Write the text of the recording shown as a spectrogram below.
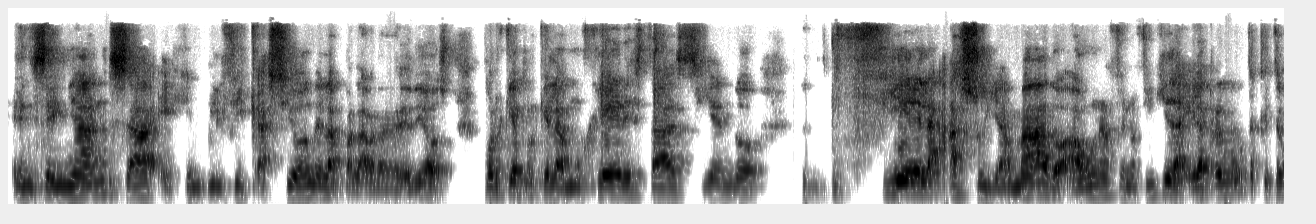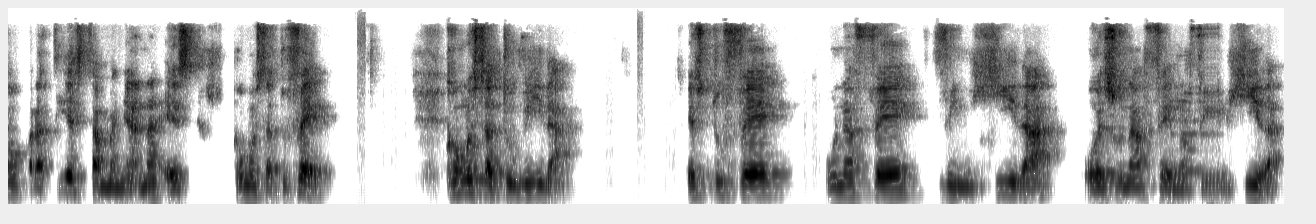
enseñanza, ejemplificación de la palabra de Dios. ¿Por qué? Porque la mujer está siendo fiel a su llamado, a una fe fingida. Y la pregunta que tengo para ti esta mañana es, ¿cómo está tu fe? ¿Cómo está tu vida? ¿Es tu fe una fe fingida o es una fe fingida?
